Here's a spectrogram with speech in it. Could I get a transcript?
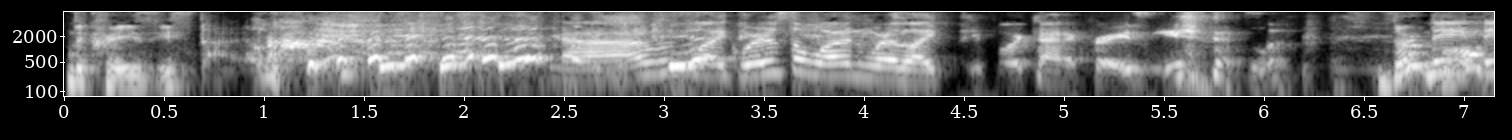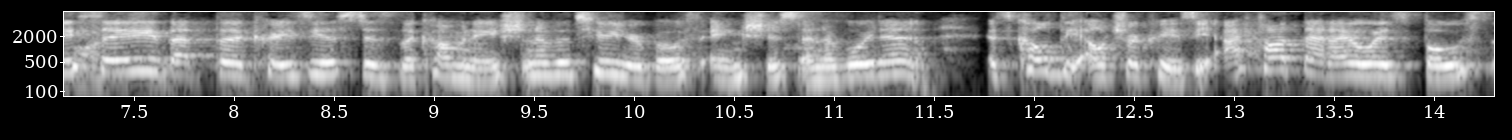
The crazy style. Yeah, I was like, where's the one where like people are kind of crazy? They're They, they say honestly. that the craziest is the combination of the two. You're both anxious and avoidant. It's called the ultra crazy. I thought that I was both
